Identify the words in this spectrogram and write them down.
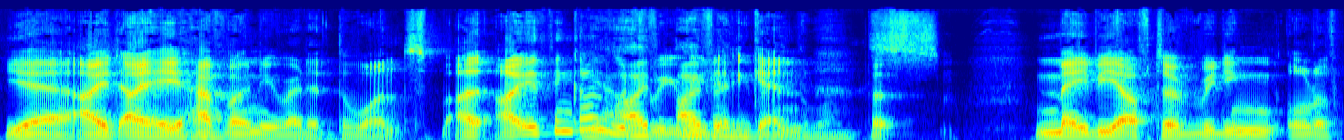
yeah, I, I have only read it the once. I, I think I yeah, would I've, reread I've it again. But maybe after reading all of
